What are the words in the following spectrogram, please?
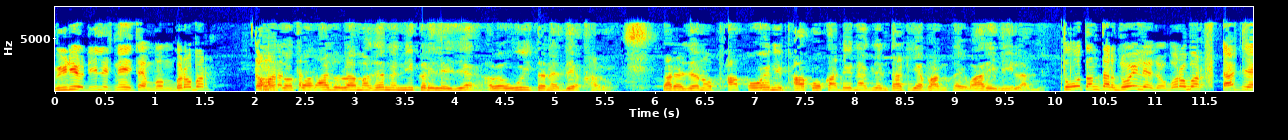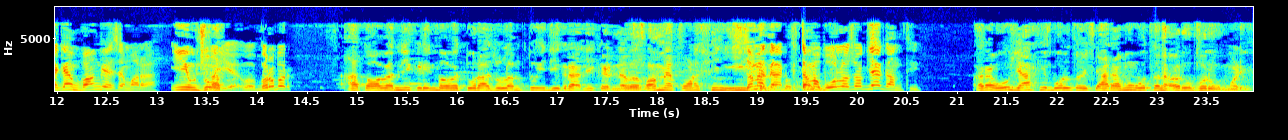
વીડિયો ડિલીટ નહીં થાય બરોબર? તમારા તો રાજુલામાં છે ને નીકળી લેજે હવે હું તને દેખાડું. તારે જેનો ફાકો હોય ને ફાકો કાઢી નાખજે ને ટાટિયા ભાંગતા વારી નહીં લાગે. તો તંતર જોઈ લેજો બરોબર? ટાટિયા કેમ ભાંગે છે મારા? ઈ હું જોઈએ બરોબર? આ તો હવે નીકળીને હવે તું રાજુલામાં તું દીકરા નીકળીને હવે અમે કોણ છીએ ને ઈ તમે બોલો છો ક્યાં ગામથી? અરે હું જ્યાંથી બોલતો હોય ત્યારે હું તને હરુભરું મળી.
